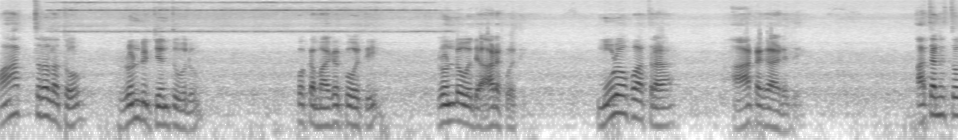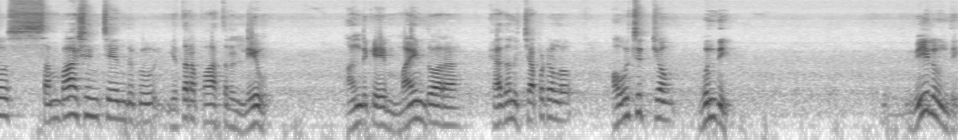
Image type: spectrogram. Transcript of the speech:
పాత్రలతో రెండు జంతువులు ఒక మగ కోతి రెండవది ఆడకోతి. మూడవ పాత్ర ఆటగాడిది. అతనితో సంభాషించేందుకు ఇతర పాత్రలు లేవు. అందుకే మైండ్ ద్వారా కథను చెప్పడంలో ఔచిత్యం ఉంది. వీలుంది.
